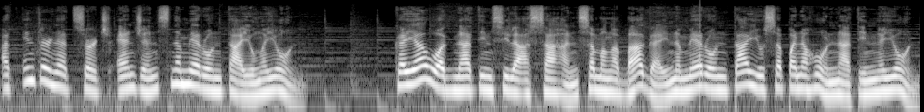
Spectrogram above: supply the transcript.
at internet search engines na meron tayo ngayon. Kaya wag natin sila asahan sa mga bagay na meron tayo sa panahon natin ngayon.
